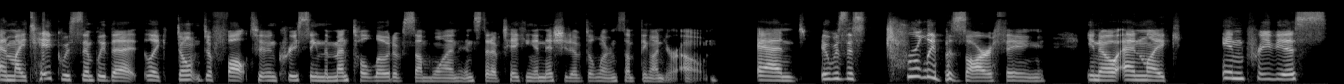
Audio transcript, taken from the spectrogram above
and my take was simply that like don't default to increasing the mental load of someone instead of taking initiative to learn something on your own and it was this truly bizarre thing you know and like in previous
